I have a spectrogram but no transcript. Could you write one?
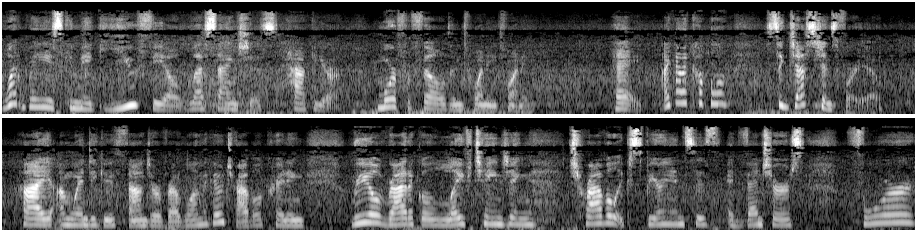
what ways can make you feel less anxious, happier, more fulfilled in 2020? Hey, I got a couple of suggestions for you. Hi, I'm Wendy Guth, founder of Rebel on the Go Travel, creating real, radical, life changing travel experiences, adventures for,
